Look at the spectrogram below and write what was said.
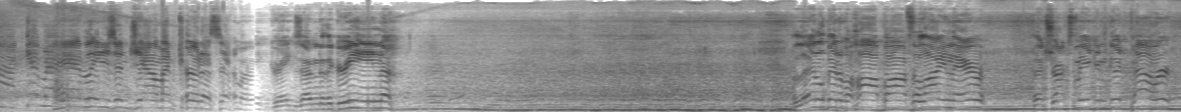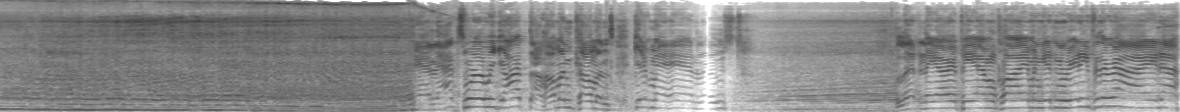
Ah, give him a hand, ladies and gentlemen. Curtis Emery. Greg's under the green. Little bit of a hop off the line there. Truck's making good power. And that's where we got the Hummin' Cummins. Give him a hand. Boost. Letting the RPM climb and getting ready for the ride uh,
